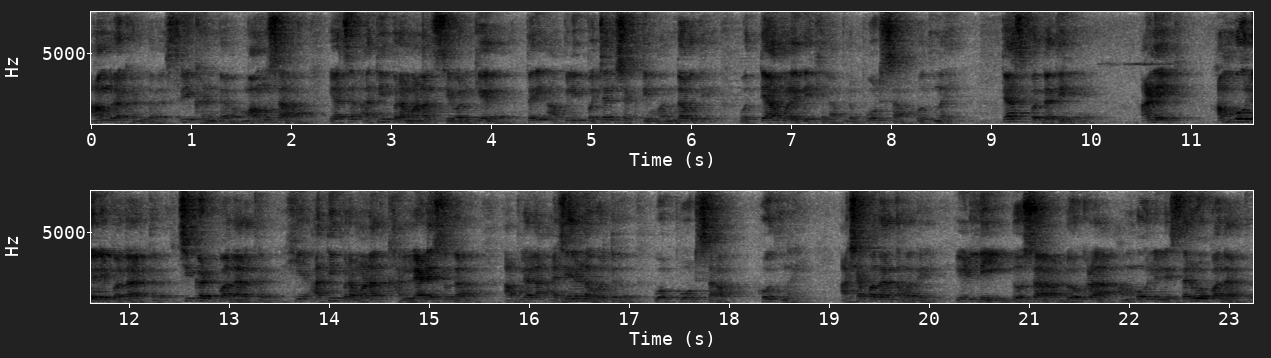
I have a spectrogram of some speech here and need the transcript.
आम्रखंड श्रीखंड मांसाहार याचं अतिप्रमाणात सेवन केलं तरी आपली पचनशक्ती मंदावते व त्यामुळे देखील आपलं पोट साफ होत नाही. त्याच पद्धतीने अनेक आंबवलेले पदार्थ चिकट पदार्थ ही अतिप्रमाणात खाल्ल्याने सुद्धा आपल्याला अजीर्ण होतं व पोट साफ होत नाही. अशा पदार्थामध्ये इडली डोसा ढोकळा आंबवलेले सर्व पदार्थ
